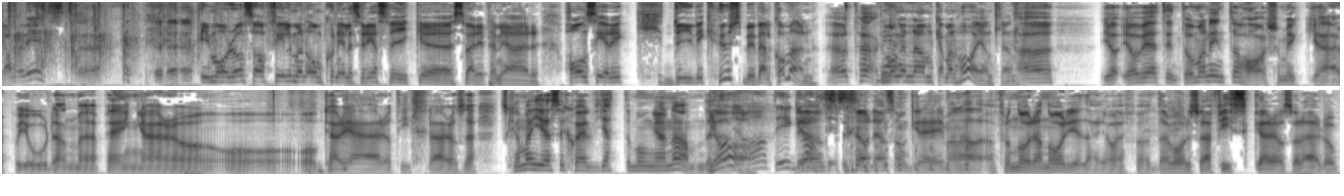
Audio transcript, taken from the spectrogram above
Ja, men visst. Imorgon så har filmen om Cornelis Vreeswijk eh, Sverigepremiär. Hans-Erik Dyvik Husby, välkommen. Ja, tack. Hur många namn kan man ha egentligen? Ja, jag, jag vet inte, om man inte har så mycket här på jorden med pengar och, och, och karriär och titlar och så, så kan man ge sig själv jättemånga namn. Det, Ja. Ja, det är det är en, gratis. ja, det är en sån grej man har, från norra Norge där jag är född, där var det så här fiskare och sådär. De,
